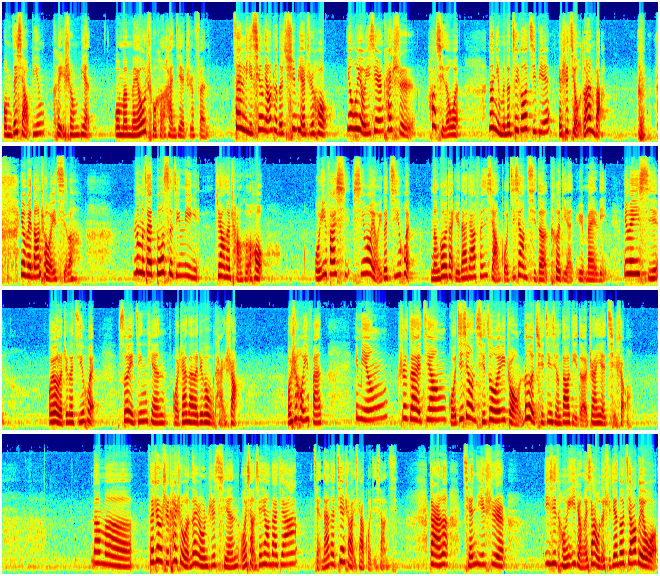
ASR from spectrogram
我们的小兵可以生变，我们没有楚河汉界之分。在理清两者的区别之后，又会有一些人开始好奇的问：“那你们的最高级别也是九段吧？” 又被当成围棋了。那么在多次经历这样的场合后，我一发希希望有一个机会。能够带与大家分享国际象棋的特点与魅力，因为一席，我有了这个机会，所以今天我站在了这个舞台上。我是侯一凡，一名志在将国际象棋作为一种乐趣进行到底的专业棋手。那么，在正式开始我的内容之前，我想先向大家简单的介绍一下国际象棋。当然了，前提是。一席同意一整个下午的时间都交给我，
